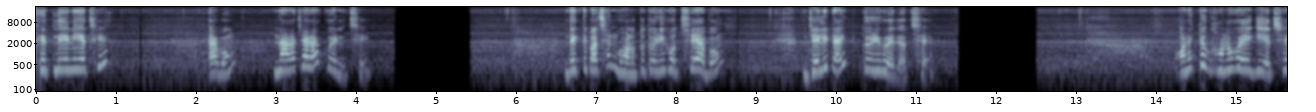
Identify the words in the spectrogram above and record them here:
থেতলিয়ে নিয়েছি। এবং নাড়াচাড়া করে নিচ্ছি। দেখতে পাচ্ছেন ঘনত্ব তৈরি হচ্ছে এবং জেলি টাইপ তৈরি হয়ে যাচ্ছে। অনেকটা ঘন হয়ে গিয়েছে।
